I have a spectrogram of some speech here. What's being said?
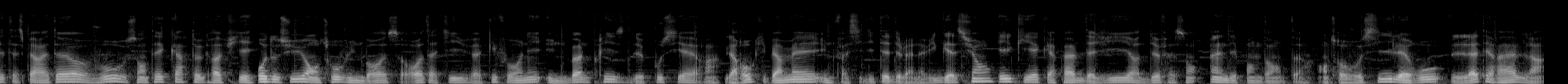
cet aspirateur, vous vous sentez cartographié. Au-dessus, on trouve une brosse rotative qui fournit une bonne prise de poussière. La roue qui permet une facilité de la navigation et qui est capable d'agir de façon indépendante. On trouve aussi les roues latérales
